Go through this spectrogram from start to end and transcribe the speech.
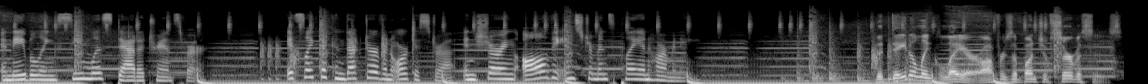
enabling seamless data transfer. It's like the conductor of an orchestra, ensuring all the instruments play in harmony. The data link layer offers a bunch of services.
